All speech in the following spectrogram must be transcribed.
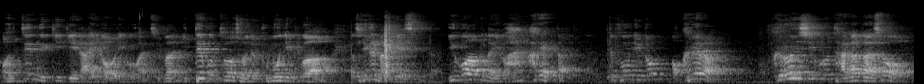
언뜻 느끼기에 나이가 어린 것 같지만 이때부터 저는 부모님과 딜을 많이 했습니다. 이거 하면 나 이거 하, 하겠다. 부모님도 어 그래라. 그런 식으로 다가가서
